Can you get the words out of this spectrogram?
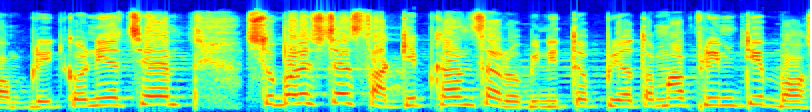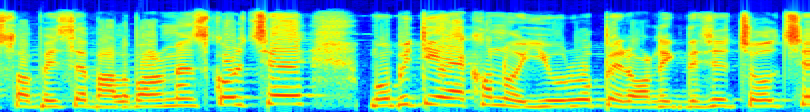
কমপ্লিট করে নিয়েছে। সুপারস্টার সাকিব খান স্যার, অভিনীত প্রিয়তমা ফিল্মটি বক্স অফিসে ভালো পারফরমেন্স করছে। মুভিটি এখনও ইউরোপের অনেক দেশে চলছে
